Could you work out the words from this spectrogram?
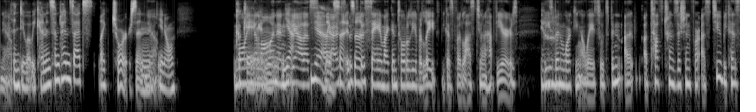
Yeah. and do what we can. And sometimes that's like chores and Yeah. you know Mowing cooking the lawn and- and, yeah. yeah. that's Yeah. yeah, Like, it's, it's it's not- the same. I can totally relate because for the last two and a half years, He's been working away. So it's been a, a tough transition for us too, because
